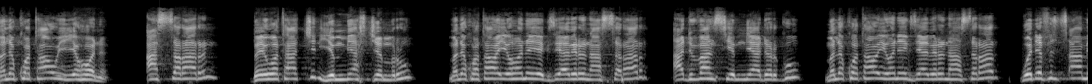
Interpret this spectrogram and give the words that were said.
መለኮታዊ የሆነ አሰራርን በህይወታችን የሚያስጀምሩ መለኮታዊ የሆነ የእግዚአብሔርን አሰራር advance የሚያደርጉ መለኮታዊ የሆነ የእግዚአብሔርን አሰራር ወደ ፍጻሜ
